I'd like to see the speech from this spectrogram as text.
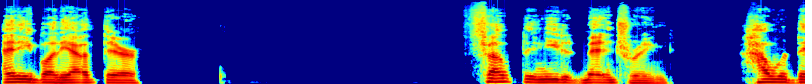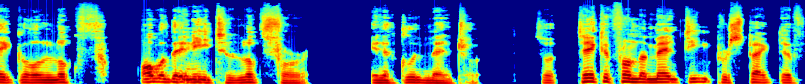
anybody out there felt they needed mentoring, how would they go look for, what would they need to look for in a good mentor? So take it from the mentee perspective,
